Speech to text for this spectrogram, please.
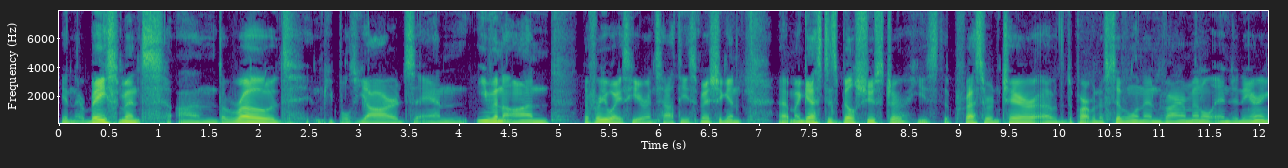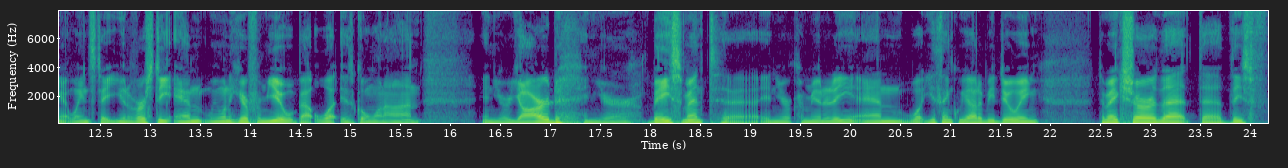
in their basements, on the roads, in people's yards, and even on the freeways here in southeast Michigan. Uh, my guest is Bill Shuster. He's the professor and chair of the Department of Civil and Environmental Engineering at Wayne State University, and we want to hear from you about what is going on in your yard, in your basement, uh, in your community, and what you think we ought to be doing to make sure that uh, these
